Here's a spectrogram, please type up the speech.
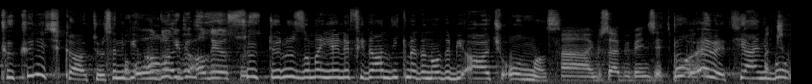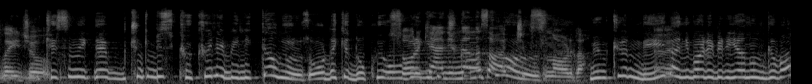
Çünkü köküyle çıkartıyoruz. Hani bir Olduğu gibi alıyorsunuz. söktüğünüz zaman yerine fidan dikmeden orada bir ağaç olmaz. ha, güzel bir benzetme Bu oldu. evet yani Açıklayıcı bu oldu. kesinlikle çünkü biz köküyle birlikte alıyoruz. Oradaki dokuyu olduğu Sonra gibi kendinden nasıl ağaç çıksın orada? Mümkün değil. Hani böyle bir yanılgı var.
